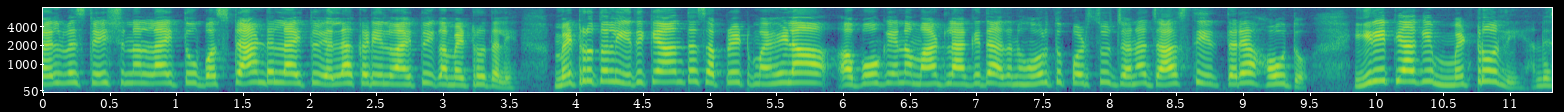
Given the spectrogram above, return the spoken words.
ರೈಲ್ವೆ ಸ್ಟೇಷನ್ ಅಲ್ಲಾಯ್ತು ಬಸ್ ಸ್ಟ್ಯಾಂಡ್ ಅಲ್ಲಾಯ್ತು ಎಲ್ಲ ಕಡೆಯಲ್ಲೂ ಆಯ್ತು ಈಗ ಮೆಟ್ರೋದಲ್ಲಿ. ಮೆಟ್ರೋದಲ್ಲಿ ಇದಕ್ಕೆ ಅಂತ ಸಪ್ರೇಟ್ ಮಹಿಳಾ ಬೋಗೆಯನ್ನು ಮಾಡಲಾಗಿದೆ. ಅದನ್ನು ಹೊರತುಪಡಿಸು ಜನ ಜಾಸ್ತಿ ಇರ್ತಾರೆ. ಹೌದು. ಈ ರೀತಿಯಾಗಿ ಮೆಟ್ರೋಲಿ ಅಂದ್ರೆ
